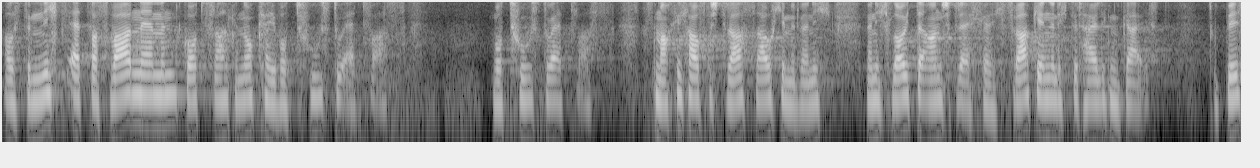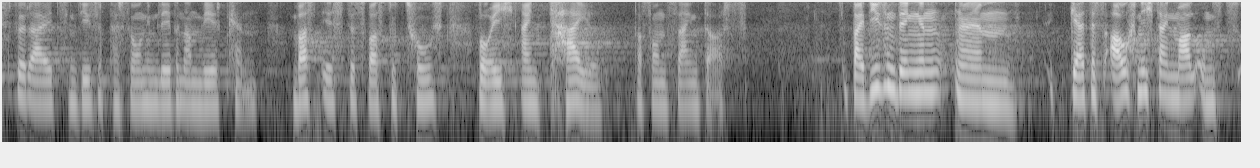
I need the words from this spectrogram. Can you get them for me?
Aus dem Nichts etwas wahrnehmen, Gott fragen, okay, wo tust du etwas? Wo tust du etwas? Das mache ich auf der Straße auch immer, wenn ich, wenn ich Leute anspreche. Ich frage innerlich der Heiligen Geist, du bist bereits in dieser Person im Leben am Wirken. Was ist es, was du tust, wo ich ein Teil davon sein darf? Bei diesen Dingen ähm, geht es auch nicht einmal ums,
